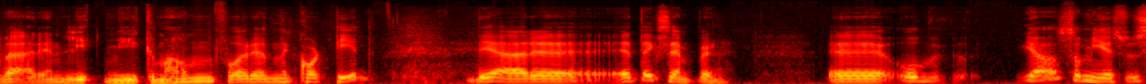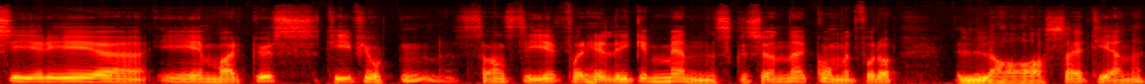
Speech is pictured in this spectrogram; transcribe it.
være en litt myk mann for en kort tid. Det er eh, et eksempel. Eh, og ja, som Jesus sier i, eh, i Markus 10,14, så han sier for heller ikke menneskesønnen er kommet for å la seg tjene,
